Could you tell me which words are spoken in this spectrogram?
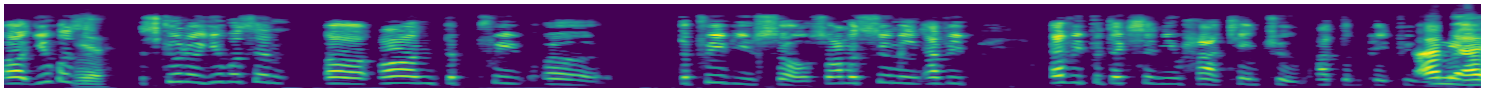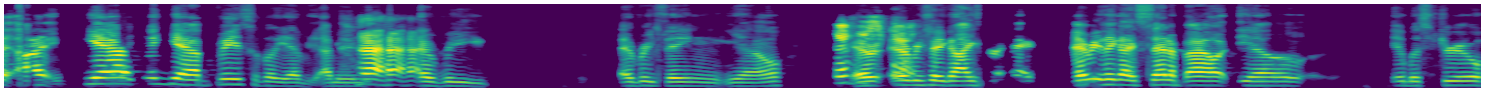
Uh, you was Yeah. Scooter, you wasn't uh on the pre uh the preview show, so I'm assuming every every prediction you had came true at the paid preview. I mean, I. I yeah, yeah, basically, every, I mean, every everything, you know, every er, everything I everything I said about, you know, it was true,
